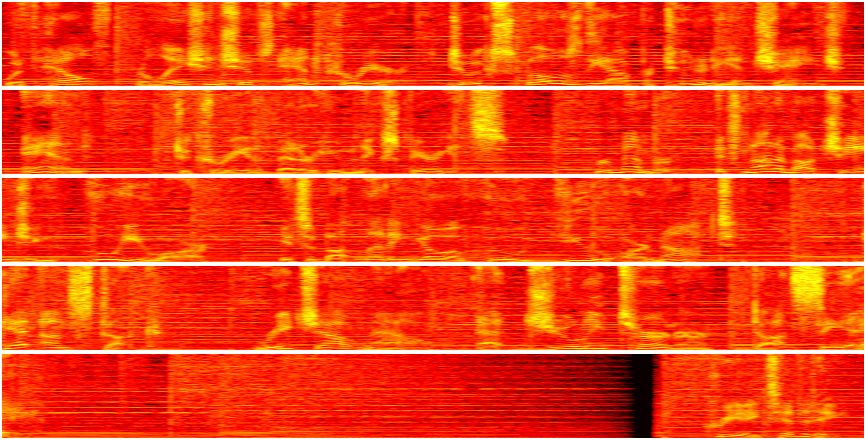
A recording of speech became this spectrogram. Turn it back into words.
with health, relationships, and career to expose the opportunity in change and to create a better human experience. Remember, it's not about changing who you are, it's about letting go of who you are not. Get unstuck. Reach out now at julieturner.ca. Creativity.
